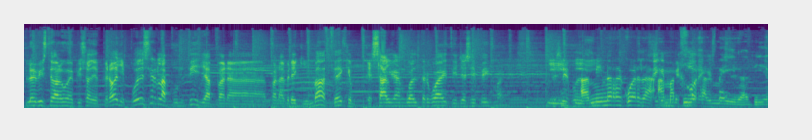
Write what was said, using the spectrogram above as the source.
Lo he visto en algún episodio. Pero oye, puede ser la puntilla para, para Breaking Bad, ¿eh? Que, que salgan Walter White y Jesse Pinkman. Y, Sí, pues, A mí me recuerda a mejores. Almeida, tío.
